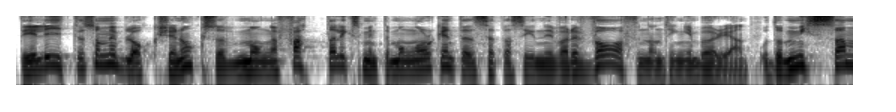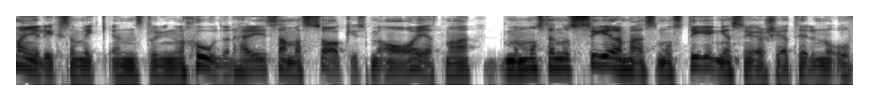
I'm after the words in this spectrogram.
Det är lite som i blockchain också, många fattar liksom inte, många orkar inte ens sätta sig in i vad det var för någonting i början. Och då missar man ju liksom en stor innovation. Och det här är ju samma sak just med AI, att man, man måste ändå se de här små stegen som görs hela tiden och, och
